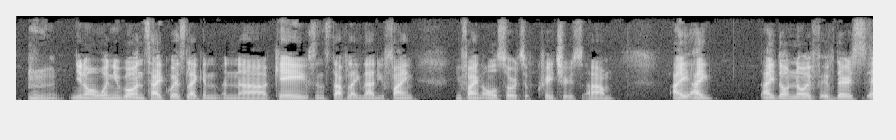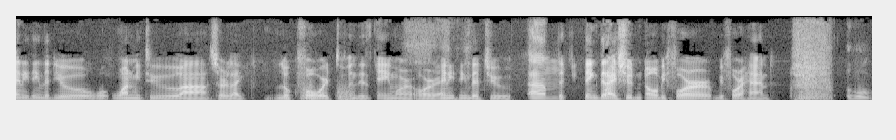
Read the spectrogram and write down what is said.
you know when you go on side quests like in, in uh, caves and stuff like that, you find you find all sorts of creatures. Um, I I I don't know if, if there's anything that you w- want me to uh, sort of like look forward to in this game, or, or anything that you Um, that you think that well- I should know before beforehand. Ooh,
